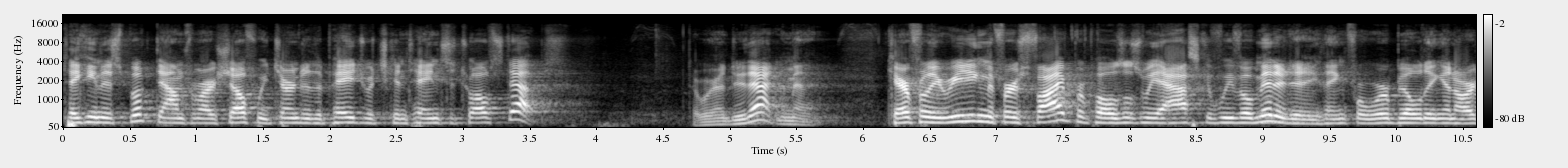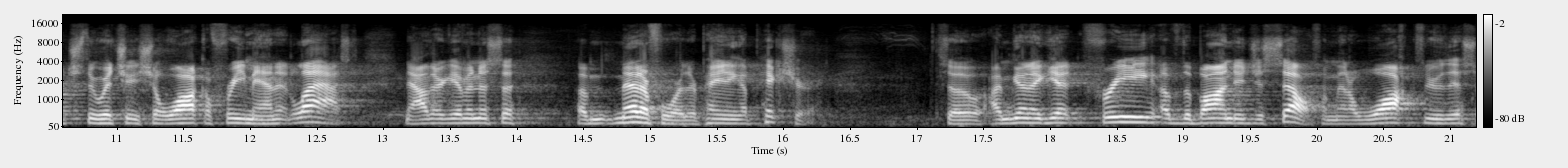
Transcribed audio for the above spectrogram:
Taking this book down from our shelf, we turn to the page which contains the 12 steps. So we're going to do that in a minute. Carefully reading the first five proposals, we ask if we've omitted anything, for we're building an arch through which he shall walk a free man at last. Now they're giving us a, a metaphor, they're painting a picture. So I'm going to get free of the bondage itself. I'm going to walk through this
